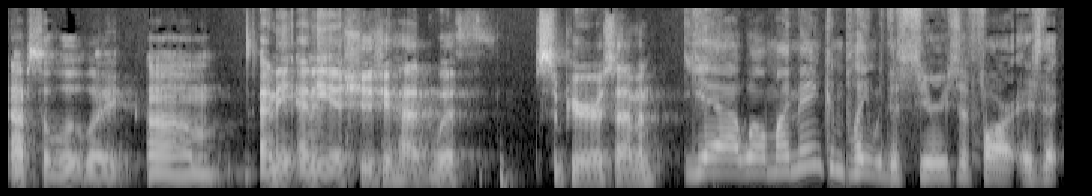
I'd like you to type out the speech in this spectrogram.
Absolutely. Um, any any issues you had with Superior Seven? Yeah, well, my main complaint with the series so far is that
